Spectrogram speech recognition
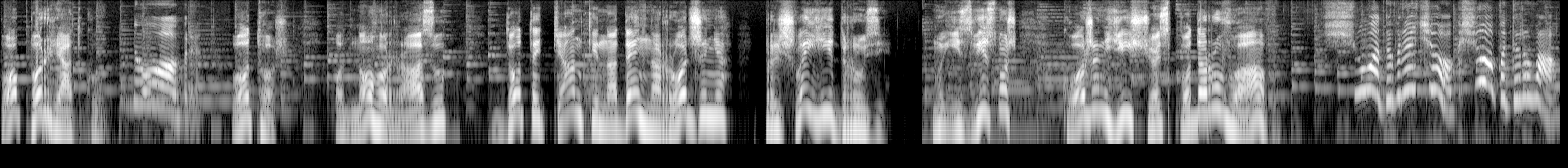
по порядку. Добре. Отож, одного разу до Тетянки на день народження прийшли її друзі. Ну і звісно ж, кожен їй щось подарував. Що, добрячок, що подарував?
